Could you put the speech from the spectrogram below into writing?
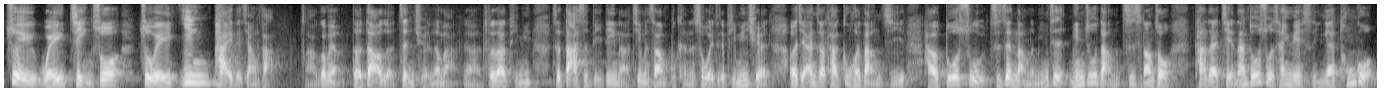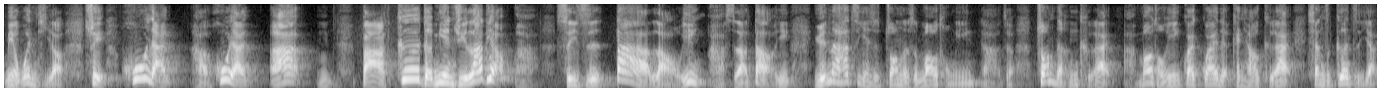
最为紧缩、最为鹰派的讲法。啊，各位朋友得到了政权了嘛？啊，得到提名，这大势已定了，基本上不可能收回这个提名权。而且按照他共和党籍还有多数执政党的名字，民主党的支持当中，他的简单多数参议院是应该通过，没有问题啊。所以忽然啊，忽然啊，嗯，把哥的面具拉掉啊。是一只大老鹰啊，是啊，大老鹰。原来它之前是装的是猫头鹰啊，这装的很可爱啊，猫头鹰乖乖的，看起来好可爱，像只鸽子一样。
